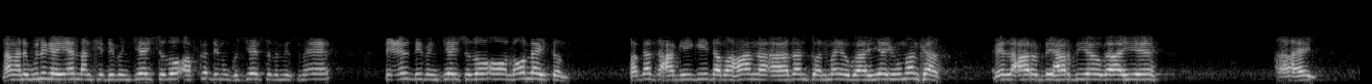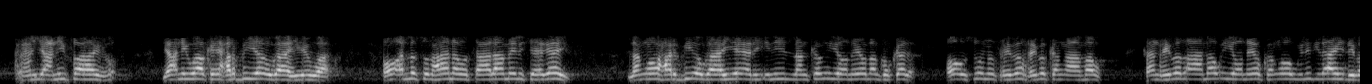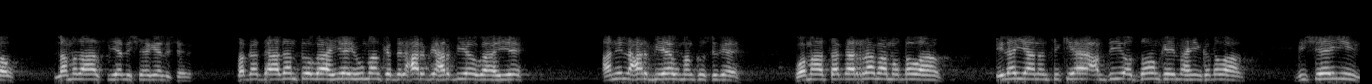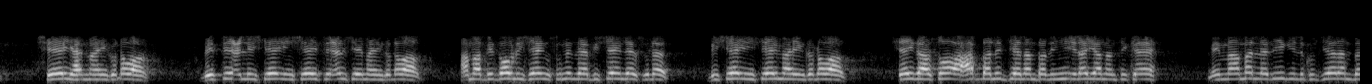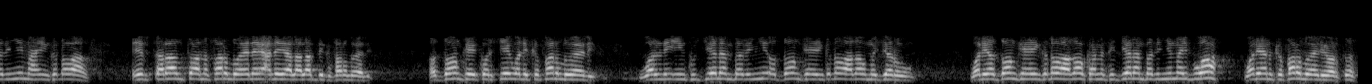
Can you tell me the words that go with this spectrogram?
lang ana wiligay e lanki dhibin jeysado afka dhibin kujeysado misma e ficil dhibin jeysado oo laolaytom fakad xaqiigi dhab ahaanga aadantu an may ogaahiyey humankaas bilxarbi harbiye ogaahiye ahay yani fa yani waa kay xarbiya ogaahiye wa oo alla subxaana watacaala mayl sheegay lang oo harbi ogaahiye eri ini lankan iyonayo lanko kada oo usun riba riba kan aamaw kan ribada aamaw iyonayo kan oo wilig ilaahay dhibaw lamadaas iya la sheege la sheegay fakad aadanta ogaahiye humanka bilxarbi harbiye ogaahiye ani laharbiye manku suge wama taqaraba ma dhawaaq ilaya nantikia cabdiy odoonkay mahinka dhawaaq bishayin shay mahinka dhawaaq bificli shayin shay ficil shay mahinka dhawaaq ama bigowli shayin sunid le bishayin le isku le bishayin shay mahinka dhawaaq shaygaas oo axaba lijeelan badinyi ilaya nantika eh mimama ladigi likujeelan badinyi mahinka dhawaaq iftaraltu an farlueli aleyh alalabdi kafarlueli odoonkay korshay wali kafarlueli wali inkujeelan badinyi odoonkay inka dhawaadaw majaro wali adoonka inka dhawaado kana kajeelan badinyi maybua wali an kafarlueli horto.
